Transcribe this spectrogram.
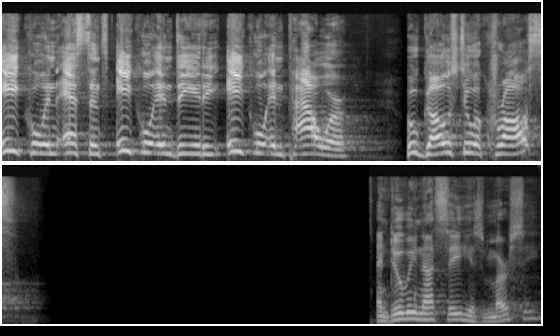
equal in essence, equal in deity, equal in power, who goes to a cross? And do we not see his mercy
